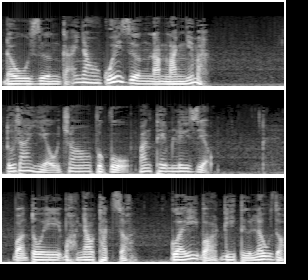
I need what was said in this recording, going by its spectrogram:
Đầu giường cãi nhau, cuối giường làm lành ấy mà. Tôi ra hiểu cho phục vụ mang thêm ly rượu. Bọn tôi bỏ nhau thật rồi. Cô ấy bỏ đi từ lâu rồi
